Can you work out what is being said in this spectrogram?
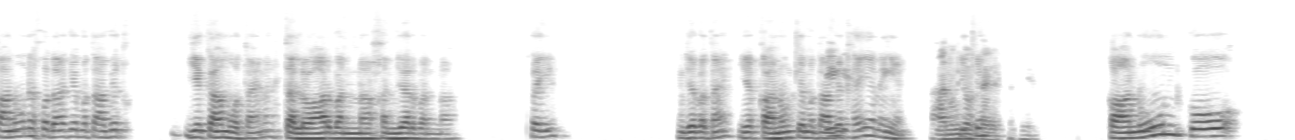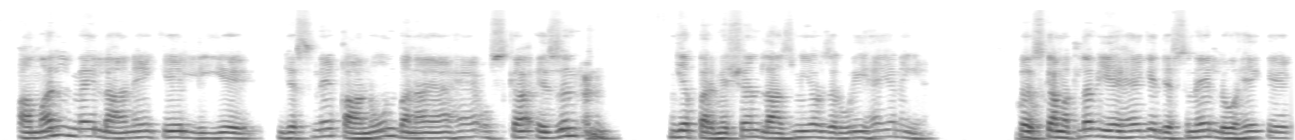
قانون خدا کے مطابق یہ کام ہوتا ہے نا تلوار بننا خنجر بننا۔ صحیح؟ ہے مجھے بتائیں یہ قانون کے مطابق ہے یا نہیں ہے؟ قانون کو عمل میں لانے کے لیے جس نے قانون بنایا ہے، اس کا اذن یا پرمیشن لازمی اور ضروری ہے یا نہیں ہے؟ تو اس کا مطلب یہ ہے کہ جس نے لوہے کے ایک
